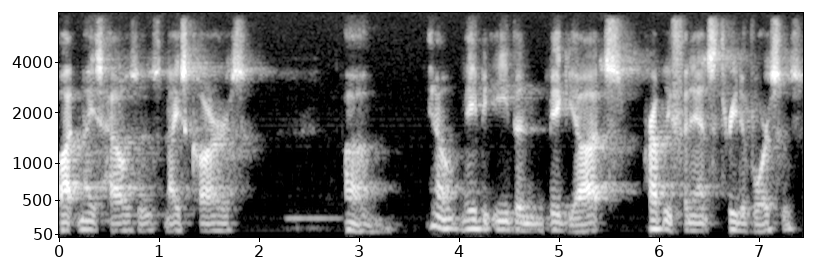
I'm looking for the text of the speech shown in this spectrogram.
bought nice houses, nice cars, um, you know, maybe even big yachts, probably financed three divorces.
